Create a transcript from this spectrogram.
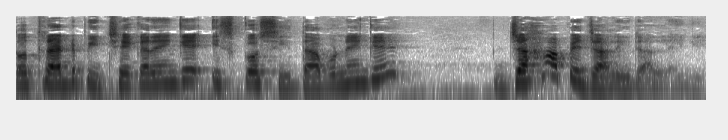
तो थ्रेड पीछे करेंगे, इसको सीधा बुनेंगे। जहाँ पे जाली डालेंगे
